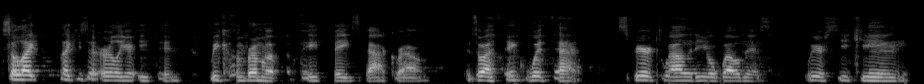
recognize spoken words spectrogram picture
So, like like you said earlier, Ethan, we come from a faith based background, and so I think with that spirituality or wellness, we are seeking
